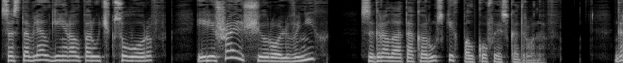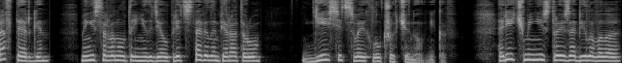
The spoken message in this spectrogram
составлял генерал-поручик Суворов, и решающую роль в них сыграла атака русских полков и эскадронов. Граф Перген, министр внутренних дел, представил императору десять своих лучших чиновников. Речь министра изобиловала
